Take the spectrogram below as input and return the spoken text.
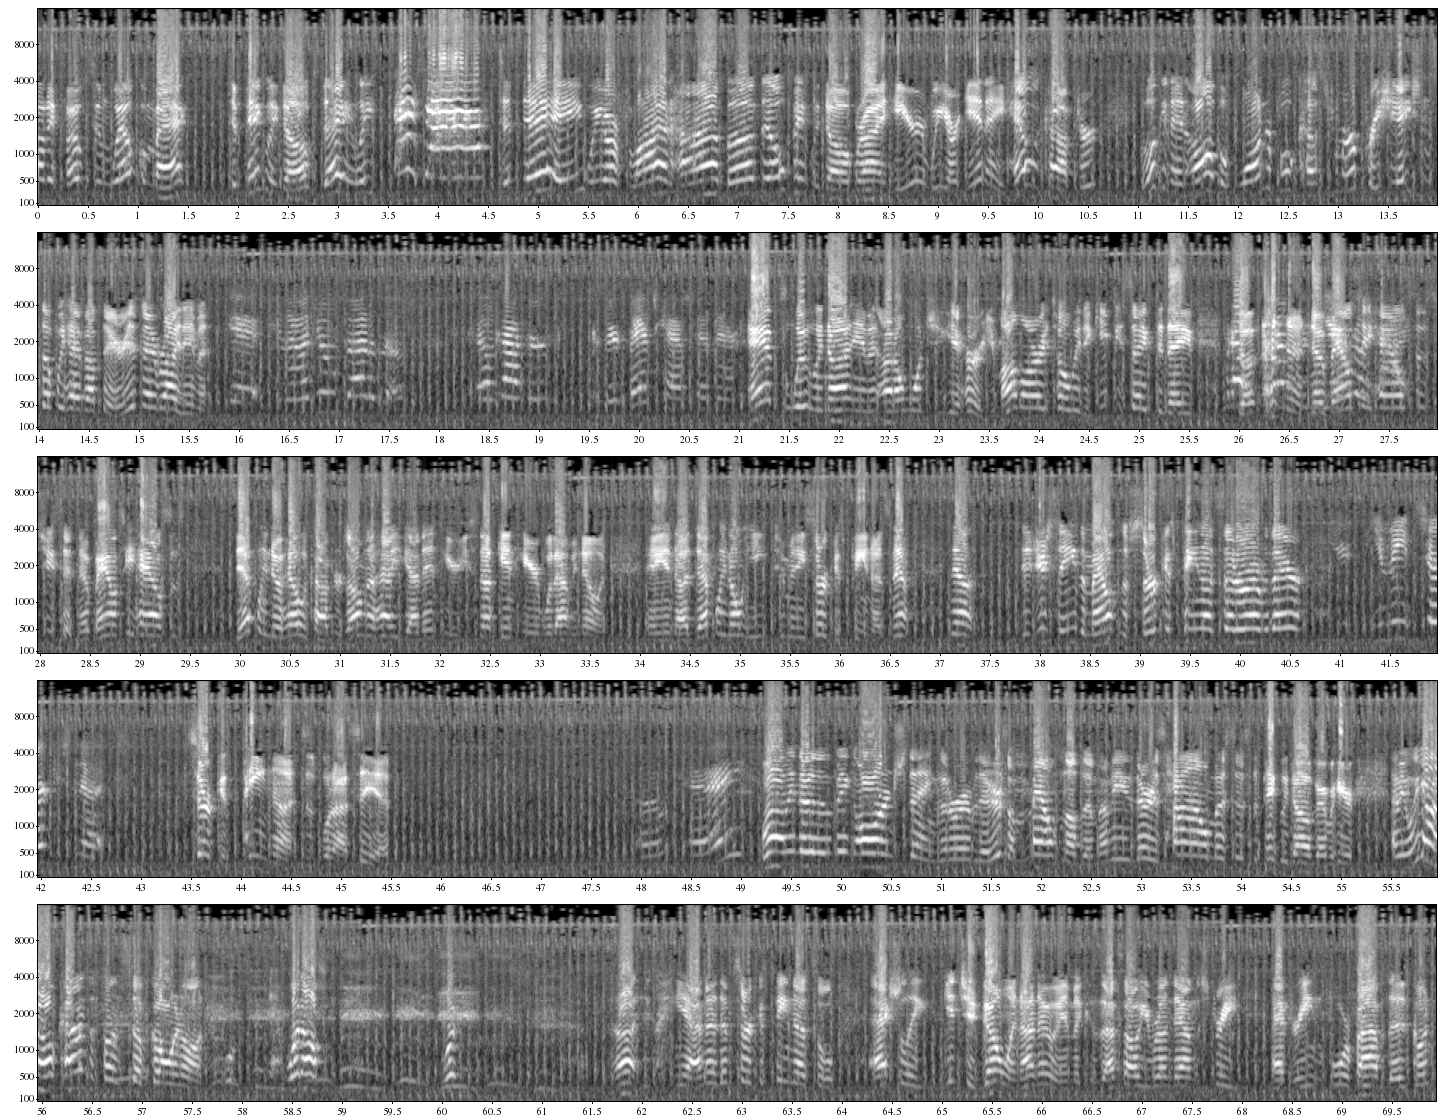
Howdy, folks, and welcome back to Piggly Dogs Daily. Today, we are flying high above the old Piggly Dog right here. We are in a helicopter looking at all the wonderful customer appreciation stuff we have out there. Isn't that right, Emmett? Yeah, can I jump out of the helicopter? Because there's bouncy house down there. Absolutely not, Emmett. I don't want you to get hurt. Your mom already told me to keep you safe today. So, no bouncy houses. She said no bouncy houses. Definitely no helicopters. I don't know how you got in here. You snuck in here without me knowing. And uh, definitely don't eat too many circus peanuts. Now, now, did you see the mountain of circus peanuts that are over there? You, you mean circus nuts? Circus peanuts is what I said. Okay. Well, I mean, they're the big orange things that are over there. There's a mountain of them. I mean, they're as high almost as the Piggly Dog over here. I mean, we got all kinds of fun stuff going on. What else? What? Uh, yeah, I know them circus peanuts will actually get you going. I know him because I saw you run down the street after eating four or five of those going.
